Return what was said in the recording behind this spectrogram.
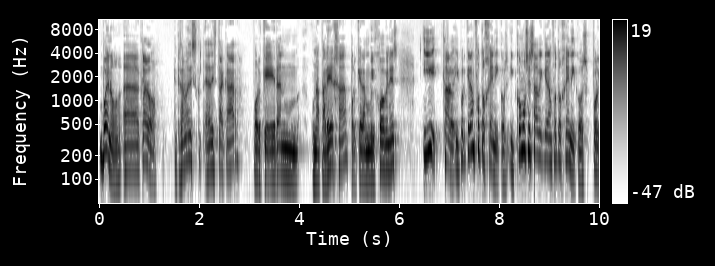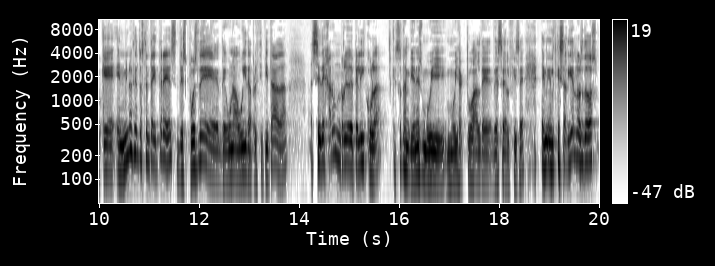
Bueno, eh, claro, empezaron a, des- a destacar porque eran una pareja, porque eran muy jóvenes y, claro, y porque eran fotogénicos. ¿Y cómo se sabe que eran fotogénicos? Porque en 1933, después de, de una huida precipitada, se dejaron un rollo de película, que esto también es muy, muy actual de, de selfies, ¿eh? en el que salían los dos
